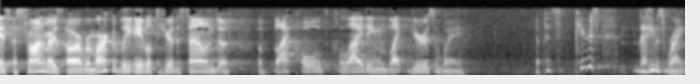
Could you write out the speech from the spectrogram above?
as astronomers are remarkably able to hear the sound of of black holes colliding light years away, it appears that he was right.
